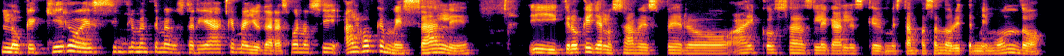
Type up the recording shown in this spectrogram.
lo que quiero es simplemente me gustaría que me ayudaras. Bueno, sí, algo que me sale. Y creo que ya lo sabes, pero hay cosas legales que me están pasando ahorita en mi mundo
